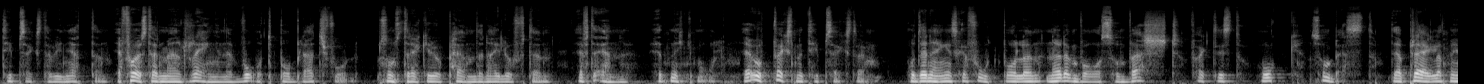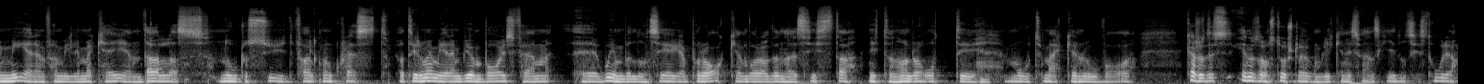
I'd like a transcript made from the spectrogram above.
Tipsextra-vinjetten. Jag föreställer mig en regnvåt Bob Latchford som sträcker upp händerna i luften efter ännu ett nickmål. Jag är uppväxt med Tipsextra och den engelska fotbollen när den var som värst faktiskt och som bäst. Det har präglat mig mer än familjen McKayen, Dallas, Nord och Syd, Falcon Crest. Ja, till och med mer än Björn Borgs fem eh, Wimbledon-segrar på raken varav den här sista 1980 mot McEnroe var kanske en av de största ögonblicken i svensk idrottshistoria.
